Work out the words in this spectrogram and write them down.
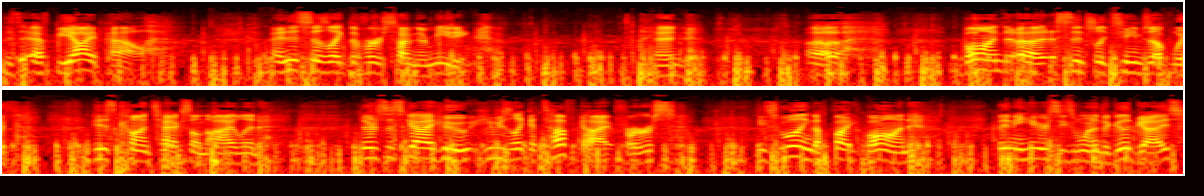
is FBI pal, and this is like the first time they're meeting, and uh, Bond uh, essentially teams up with his contacts on the island. There's this guy who he was like a tough guy at first. He's willing to fight Bond. Then he hears he's one of the good guys,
